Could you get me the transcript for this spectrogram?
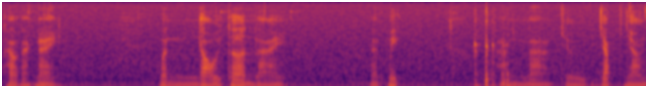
Thao tác này, mình đổi tên lại Admit thành là chữ chấp nhận.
